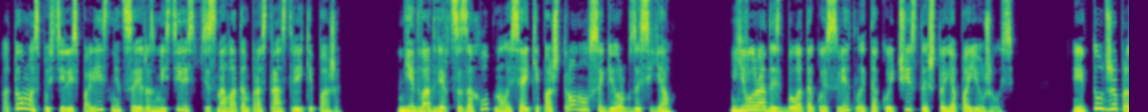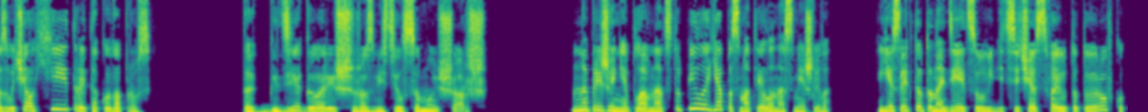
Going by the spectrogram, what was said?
Потом мы спустились по лестнице и разместились в тесноватом пространстве экипажа. Едва дверца захлопнулась, а экипаж тронулся, Георг засиял. Его радость была такой светлой, такой чистой, что я поежилась. И тут же прозвучал хитрый такой вопрос. «Так где, говоришь, разместился мой шарж?» Напряжение плавно отступило, я посмотрела насмешливо. Если кто-то надеется увидеть сейчас свою татуировку,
